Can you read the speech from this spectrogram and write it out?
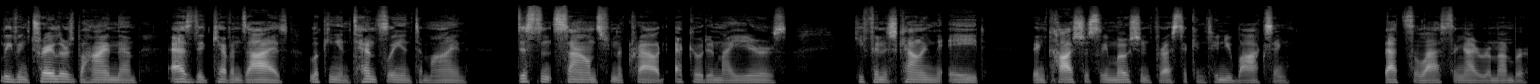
leaving trailers behind them, as did Kevin's eyes, looking intensely into mine. Distant sounds from the crowd echoed in my ears. He finished counting the eight, then cautiously motioned for us to continue boxing. That's the last thing I remember.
